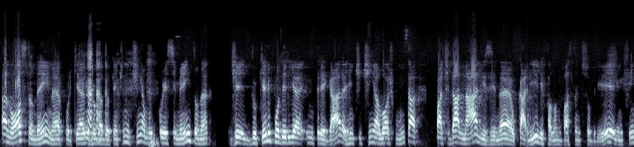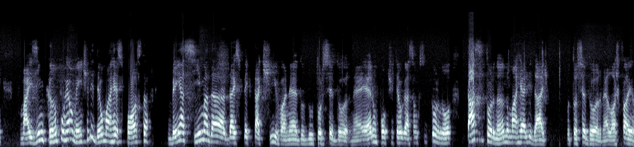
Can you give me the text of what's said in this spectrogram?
a nós também, né? Porque era um jogador que a gente não tinha muito conhecimento, né? De, do que ele poderia entregar. A gente tinha, lógico, muita parte da análise, né? O Carilli falando bastante sobre ele, enfim. Mas em campo, realmente, ele deu uma resposta bem acima da, da expectativa né, do, do, torcedor. Né? Era um ponto de interrogação que se tornou está se tornando uma realidade o torcedor, né? Lógico que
